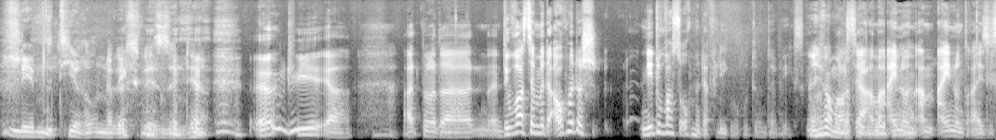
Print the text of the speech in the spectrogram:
lebende Tiere unterwegs gewesen sind, ja. Irgendwie, ja. Hatten wir da. Du warst ja mit, auch mit der. Nee, du warst auch mit der Fliegenroute unterwegs. Ich war mit warst der ja am, Fliegenroute, ein, am 31.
